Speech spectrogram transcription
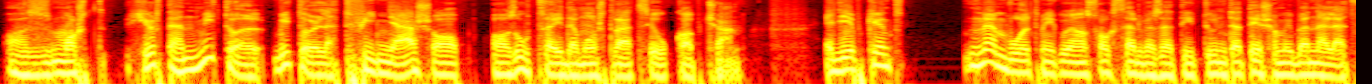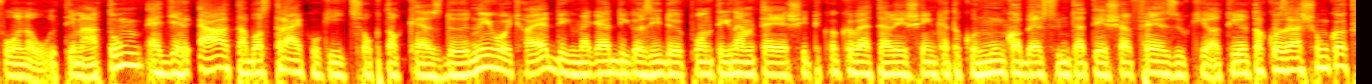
az most hirtelen mitől, mitől lett finnyás a, az utcai demonstrációk kapcsán? Egyébként nem volt még olyan szakszervezeti tüntetés, amiben ne lett volna ultimátum. Egy, általában a sztrájkok így szoktak kezdődni, hogyha eddig meg eddig az időpontig nem teljesítik a követeléseinket, akkor munkabeszüntetéssel fejezzük ki a tiltakozásunkat.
